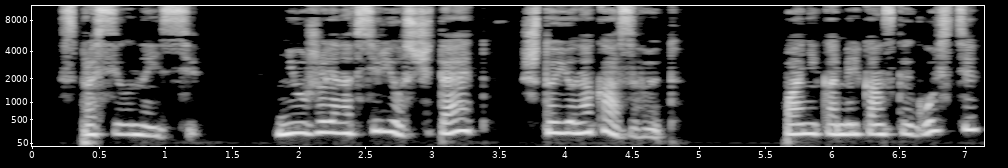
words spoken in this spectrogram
— спросила Нэнси. «Неужели она всерьез считает, что ее наказывают?» Паника американской гости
